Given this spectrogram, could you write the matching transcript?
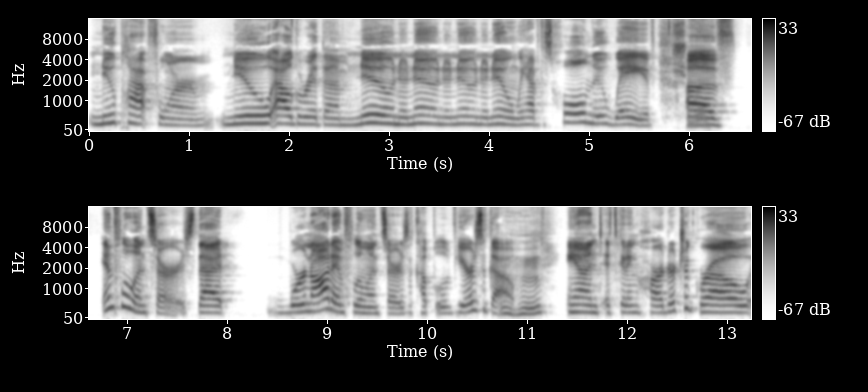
new platform, new algorithm, new, new, new, new, new, new, new. And we have this whole new wave sure. of influencers that were not influencers a couple of years ago. Mm-hmm. And it's getting harder to grow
